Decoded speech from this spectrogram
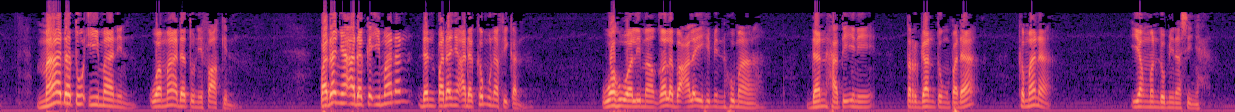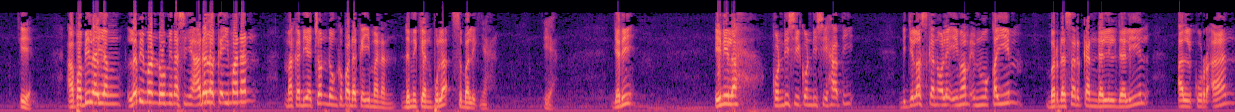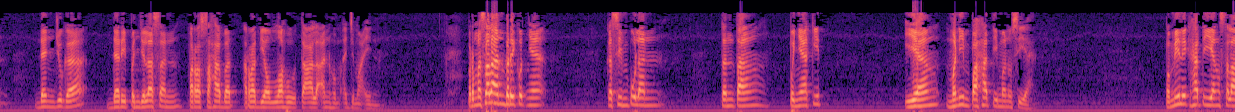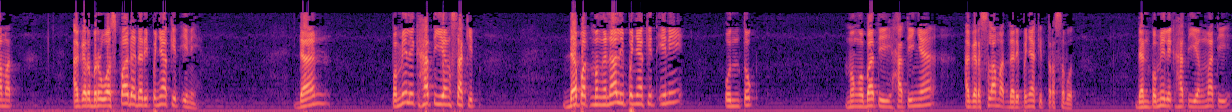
Madatu imanin wa madatu nifakin. Padanya ada keimanan dan padanya ada kemunafikan. Wa huwa lima ghalaba alaihi min huma dan hati ini tergantung pada ke mana yang mendominasinya. Iya. Apabila yang lebih mendominasinya adalah keimanan, maka dia condong kepada keimanan. Demikian pula sebaliknya. Iya. Jadi, inilah kondisi-kondisi hati dijelaskan oleh Imam Ibn Qayyim berdasarkan dalil-dalil Al-Quran dan juga dari penjelasan para sahabat radhiyallahu taala anhum ajmain. Permasalahan berikutnya kesimpulan tentang penyakit yang menimpa hati manusia. Pemilik hati yang selamat agar berwaspada dari penyakit ini. Dan pemilik hati yang sakit dapat mengenali penyakit ini untuk mengobati hatinya agar selamat dari penyakit tersebut. Dan pemilik hati yang mati,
